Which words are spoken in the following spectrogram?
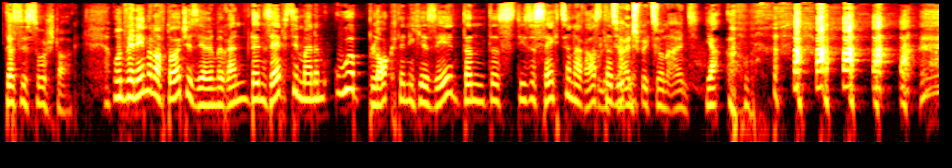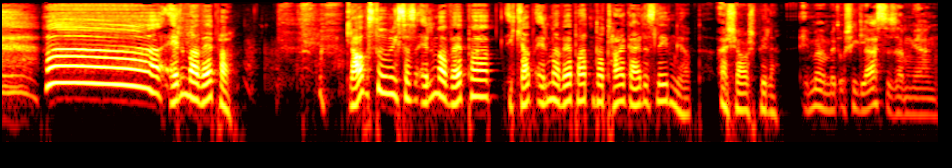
Das ist so stark. Und wir nehmen auch deutsche Serien mit rein, denn selbst in meinem Urblock, den ich hier sehe, dann das, dieses 16er Raster. Polizeiinspektion 1. Ja. ah, Elmar Wepper. Glaubst du übrigens, dass Elmar Wepper, ich glaube, Elmar Wepper hat ein total geiles Leben gehabt als Schauspieler. Immer mit Uschi Glas zusammengehangen.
